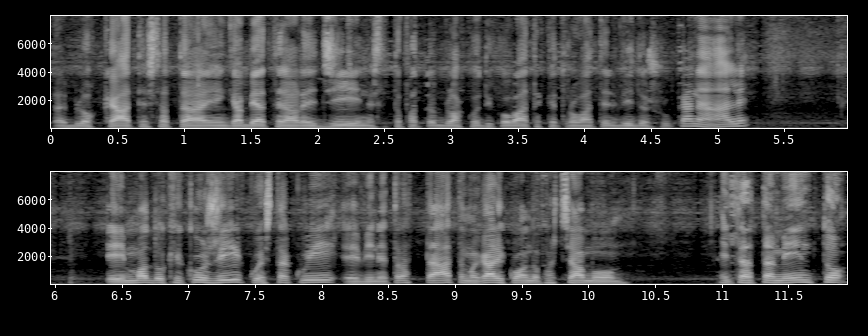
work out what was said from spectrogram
eh, bloccate, è stata ingabbiata la regina, è stato fatto il blocco di covata che trovate il video sul canale. E in modo che così questa qui eh, viene trattata, magari quando facciamo il trattamento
